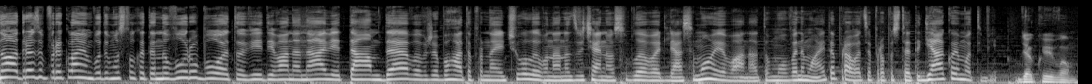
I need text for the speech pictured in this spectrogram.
Ну а одразу по рекламі будемо слухати нову роботу від Івана Наві, там, де ви вже багато про неї чули. Вона надзвичайно особлива для самого Івана, тому ви не маєте права це пропустити. Дякуємо тобі. Дякую вам.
